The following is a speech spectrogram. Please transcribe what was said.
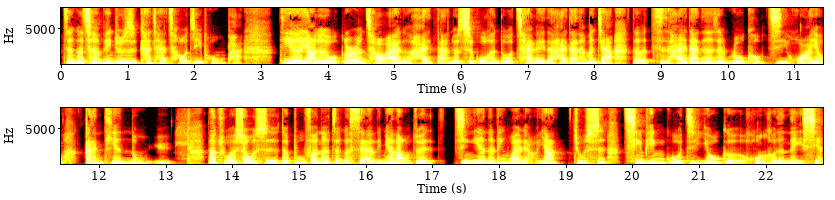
整个成品就是看起来超级澎湃。第二样就是我个人超爱的海胆，就吃过很多踩雷的海胆，他们家的紫海胆真的是入口即化又甘甜浓郁。那除了寿司的部分呢，整个 set 里面让我最惊艳的另外两样就是青苹果及优格混合的内馅，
